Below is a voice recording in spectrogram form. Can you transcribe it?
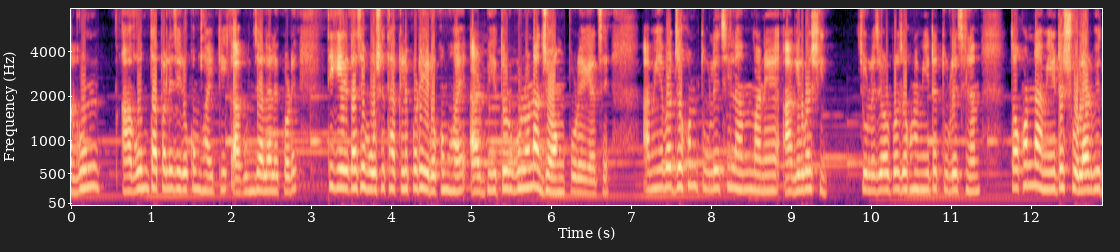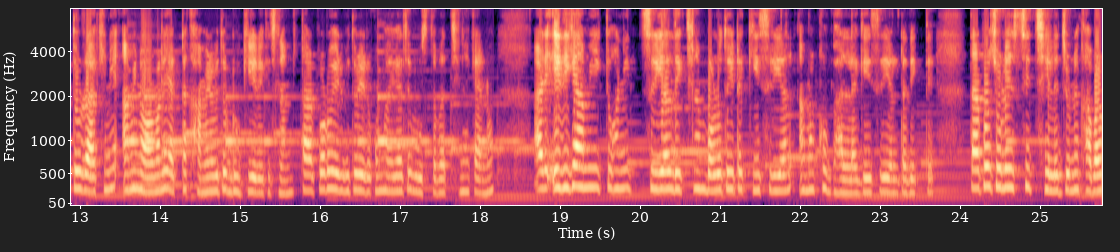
আগুন আগুন তাপালে যেরকম হয়, ঠিক আগুন জ্বালালে পরে, ঠিক এর কাছে বসে থাকলে পরে এরকম হয়। আর ভেতরগুলো না জং পড়ে গেছে। আমি এবার যখন তুলেছিলাম মানে আগেরবার শীত চলে যাওয়ার পর যখন আমি এটা তুলেছিলাম, তখন না আমি এটা শোলার ভেতর রাখিনি, আমি নর্মালি একটা খামের ভেতর ঢুকিয়ে রেখেছিলাম। তারপরও এর ভেতর এরকম হয়ে গেছে, বুঝতে পারছি না কেন। আর এদিকে আমি একটুখানি সিরিয়াল দেখছিলাম, বলো তো এটা কী সিরিয়াল আমার খুব ভালো লাগে এই সিরিয়ালটা দেখতে। তারপর চলে এসেছি ছেলের জন্য খাবার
